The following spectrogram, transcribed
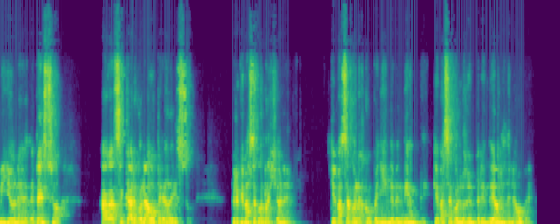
millones de pesos, hágase cargo la ópera de eso. Pero ¿qué pasa con regiones? ¿Qué pasa con las compañías independientes? ¿Qué pasa con los emprendedores de la ópera?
